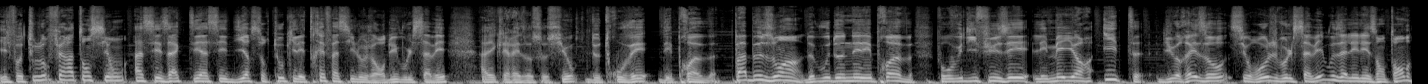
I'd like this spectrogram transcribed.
il faut toujours faire attention à ses actes et à ses dires, surtout qu'il est très facile aujourd'hui, vous le savez, avec les réseaux sociaux, de trouver des preuves. Pas besoin de vous des preuves pour vous diffuser les meilleurs hits du réseau sur Rouge. Vous le savez, vous allez les entendre.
